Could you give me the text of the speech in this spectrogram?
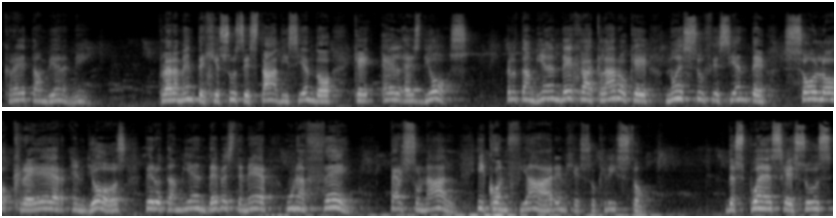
cree también en mí. Claramente Jesús está diciendo que Él es Dios, pero también deja claro que no es suficiente solo creer en Dios, pero también debes tener una fe personal y confiar en Jesucristo. Después Jesús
